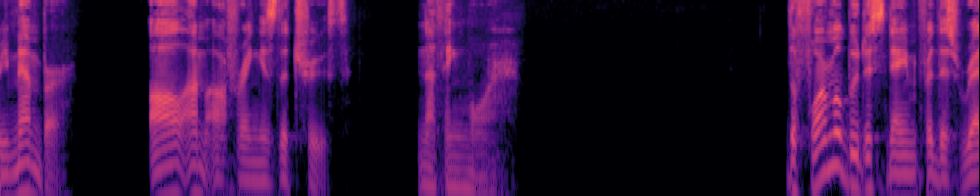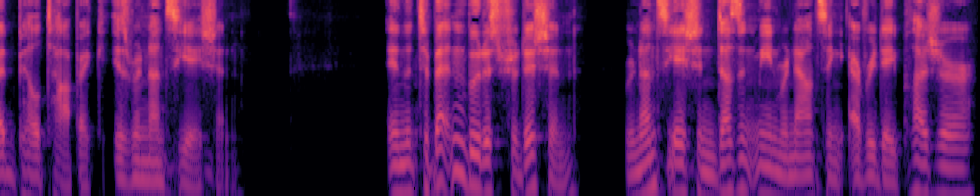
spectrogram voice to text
remember, all I'm offering is the truth, nothing more. The formal Buddhist name for this red pill topic is renunciation. In the Tibetan Buddhist tradition, renunciation doesn't mean renouncing everyday pleasure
